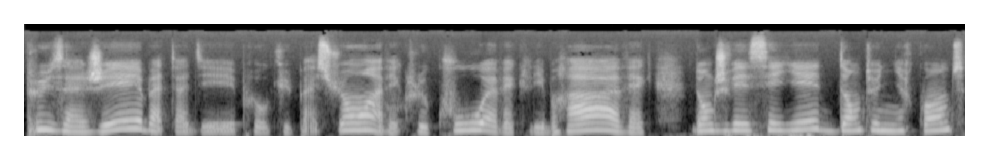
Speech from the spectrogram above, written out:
plus âgées, bah, tu as des préoccupations avec le cou, avec les bras. avec. Donc, je vais essayer d'en tenir compte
